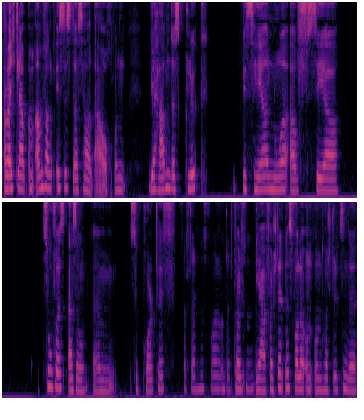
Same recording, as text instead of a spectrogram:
Aber ich glaube, am Anfang ist es das halt auch. Und wir haben das Glück bisher nur auf sehr zuversichtlich, also ähm, supportive, verständnisvoll, ver unterstützend. ja, verständnisvolle und unterstützende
